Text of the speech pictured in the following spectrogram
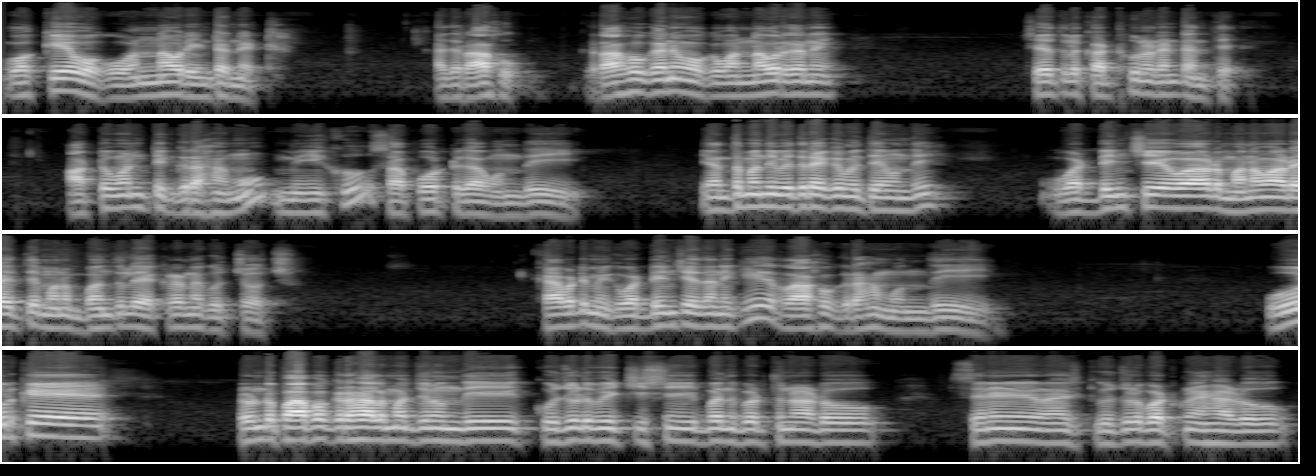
ఒకే ఒక వన్ అవర్ ఇంటర్నెట్. అది రాహు. రాహు కానీ ఒక వన్ అవర్ కానీ చేతులు కట్టుకున్నాడంటే అంతే. అటువంటి గ్రహము మీకు సపోర్ట్గా ఉంది. ఎంతమంది వ్యతిరేకమైతే ఉంది వడ్డించేవాడు మనవాడైతే మన బంధువులు ఎక్కడైనా కూర్చోవచ్చు. కాబట్టి మీకు వడ్డించేదానికి రాహుగ్రహం ఉంది. ఊరికే రెండు పాపగ్రహాల మధ్యన ఉంది. కుజుడు వీక్షించి ఇబ్బంది పెడుతున్నాడు. శని కుజుడు పట్టుకునేవాడు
